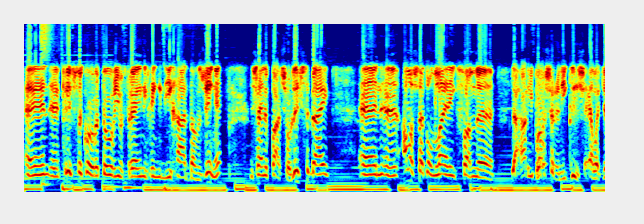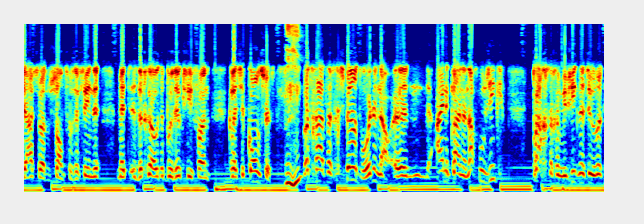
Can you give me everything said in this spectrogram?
En de Christelijke Oratoriumvereniging die gaat dan zingen. Er zijn een paar solisten bij. En eh, alles staat onder leiding van eh, ja, Harry Brasser. En die is elk jaar wat op Zandvoort te vinden met de grote productie van Classic Concert. Wat gaat er gespeeld worden? Nou, uh, een kleine nachtmuziek. Prachtige muziek natuurlijk.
